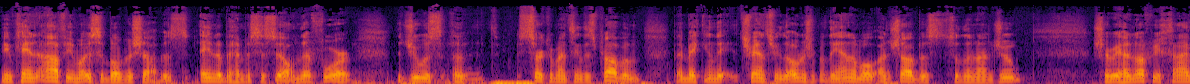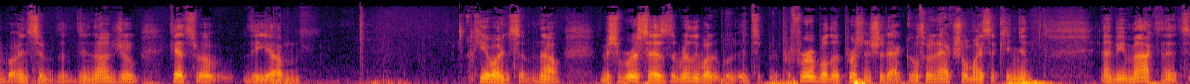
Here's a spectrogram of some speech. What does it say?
And therefore, the Jew is uh, circumventing this problem by making the transferring the ownership of the animal on Shabbos to the non-Jew. The, the non-Jew gets the um, now, Mishabur says that really what it's preferable that a person should act, go through an actual Maisa Kinyan and be magnet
